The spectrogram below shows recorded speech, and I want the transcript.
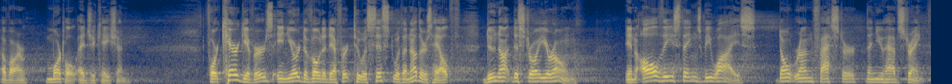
of our mortal education. For caregivers, in your devoted effort to assist with another's health, do not destroy your own. In all these things, be wise. Don't run faster than you have strength.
